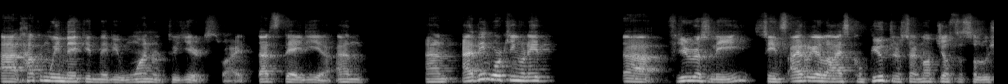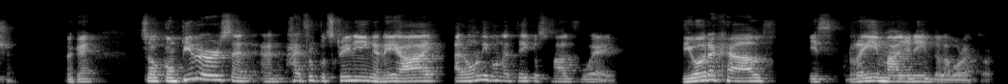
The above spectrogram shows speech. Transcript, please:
uh, how can we make it maybe one or two years, right? That's the idea. And, and I've been working on it uh, furiously since I realized computers are not just a solution, okay? So computers and, and high throughput screening and AI are only gonna take us halfway. The other half is reimagining the laboratory.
